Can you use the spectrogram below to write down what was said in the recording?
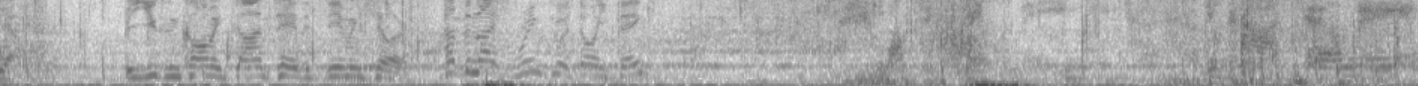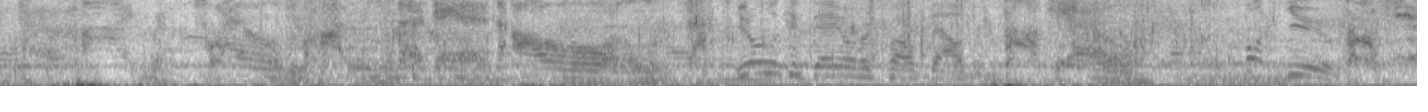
Yeah, but you can call me Dante the Demon Killer. Has a nice ring to it, don't you think? You want to kill me? You can't kill me. I'm 1,200 years old. You don't look a day over 12,000. Fuck you. Fuck you. Fuck you.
